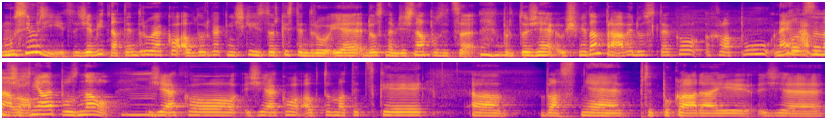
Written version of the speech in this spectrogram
musím říct, že být na Tinderu jako autorka knížky Historky z Tinderu je dost nevděčná pozice, mm-hmm. protože už mě tam právě dost jako chlapů, ne Poznalo. všichni, ale poznalo, mm. že, jako, že jako automaticky a vlastně předpokládají, že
